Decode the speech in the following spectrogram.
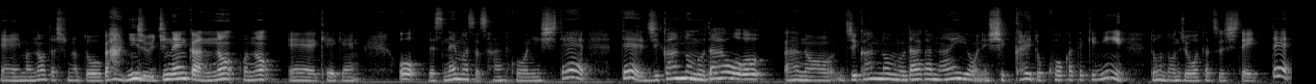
えー、今の私の動画、21年間のこの、えー、経験をですね、まず参考にして、で、時間の無駄を、あの、時間の無駄がないようにしっかりと効果的にどんどん上達していって、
